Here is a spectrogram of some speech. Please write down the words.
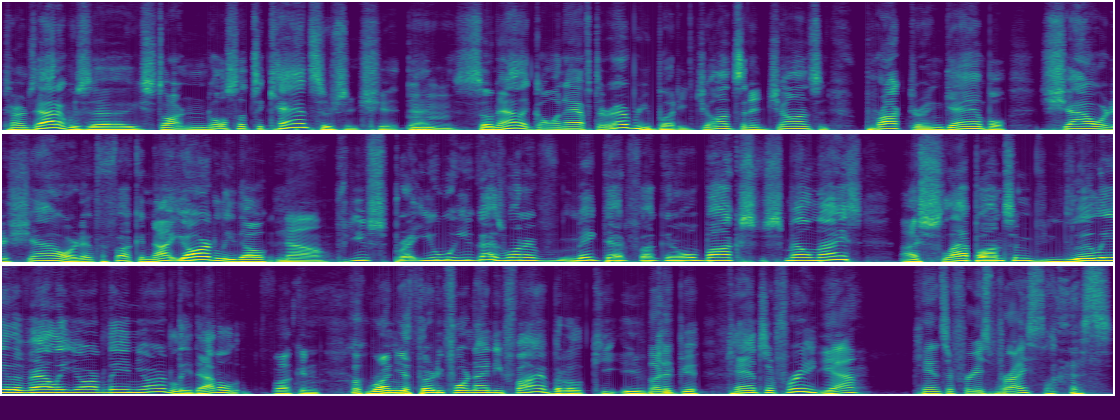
Turns out it was uh, starting all sorts of cancers and shit. That, Mhm. So now they're going after everybody. Johnson and Johnson, Procter and Gamble, shower to shower. They're fucking not Yardley though. No. You spread you you guys want to make that fucking old box smell nice? I slap on some Lily of the Valley Yardley and Yardley. That'll fucking run you thirty four ninety five, but it'll keep you But keep you cancer free. Yeah. Cancer free is priceless.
